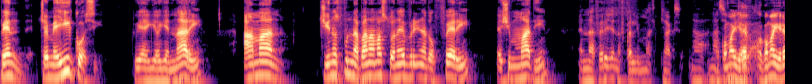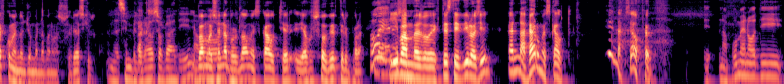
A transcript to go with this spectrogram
15, και με 20 του Γε- Γενάρη, άμα κοινός που να πάει να μας τον έβρει να το φέρει, έχει μάτι, ε, να φέρει και να βγάλει μάτι. Εντάξει, να- να Ακόμα συμπληρώ- γυρεύ- Ακόμα γυρεύκουμε τον Τζόμπο να πάμε να μας φέρει άσχετο. Να συμπληρώσω κάτι. να Είπαμε πω- σε ένα προσλάβουμε σκάουτερ, διακόψω δεύτερη φορά. Όχι, Είπαμε στο χτες στη δήλωση, ε, να φέρουμε σκάουτερ. Ε, Εντάξει, θα φέρουμε. Ε, Να πούμε ότι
